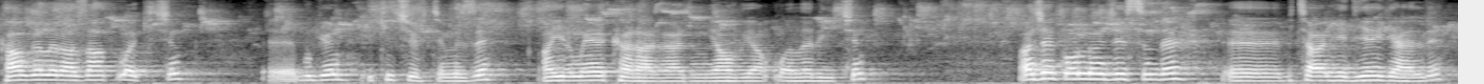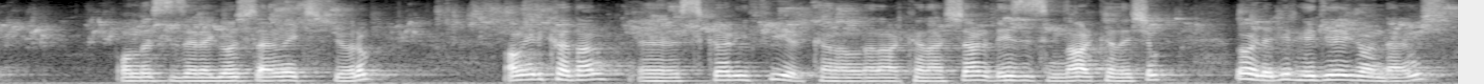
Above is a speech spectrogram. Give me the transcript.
Kavgaları azaltmak için e, bugün iki çiftimizi ayırmaya karar verdim yavru yapmaları için. Ancak onun öncesinde e, bir tane hediye geldi. Onu da sizlere göstermek istiyorum. Amerika'dan e, Scary Fear kanalından arkadaşlar, Dez isimli arkadaşım böyle bir hediye göndermiş.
